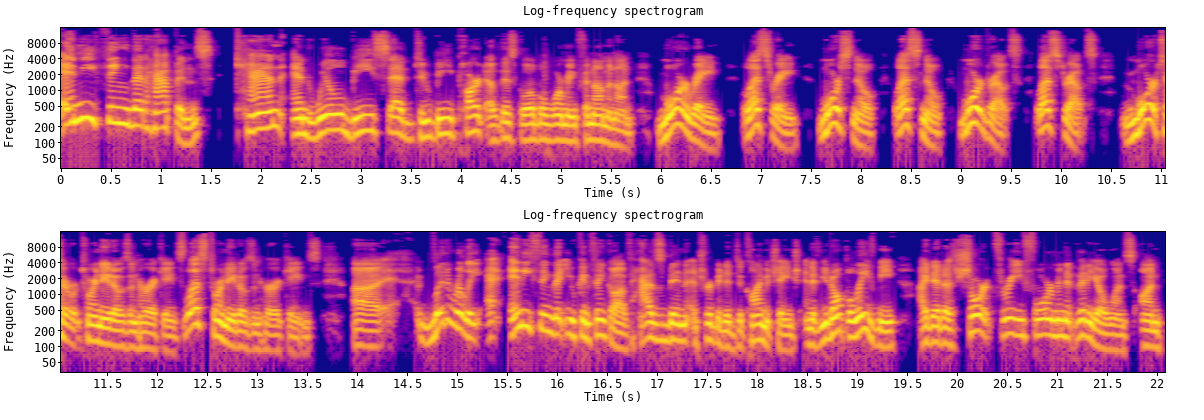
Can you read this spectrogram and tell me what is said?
anything that happens can and will be said to be part of this global warming phenomenon. More rain, less rain, more snow, less snow, more droughts, less droughts, more ter- tornadoes and hurricanes, less tornadoes and hurricanes. Uh, literally anything that you can think of has been attributed to climate change. And if you don't believe me, I did a short three, four minute video once on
